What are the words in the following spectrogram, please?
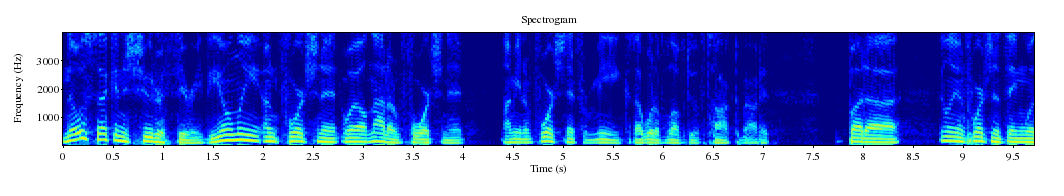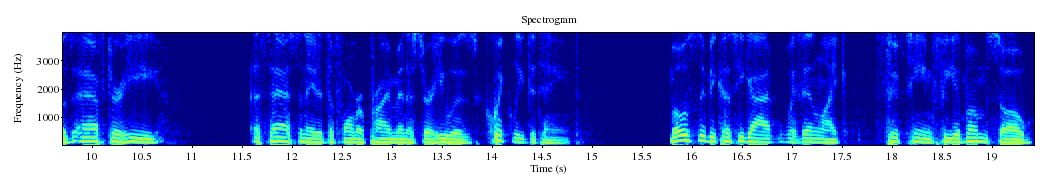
No second shooter theory. The only unfortunate, well, not unfortunate. I mean, unfortunate for me because I would have loved to have talked about it. But uh, the only unfortunate thing was after he assassinated the former prime minister, he was quickly detained. Mostly because he got within like 15 feet of him. So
